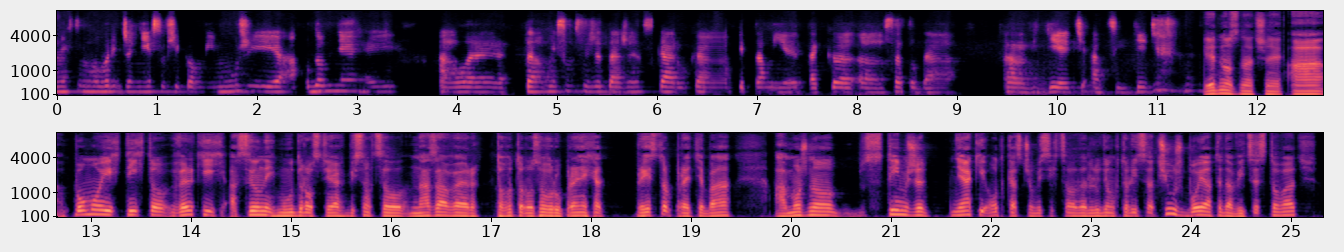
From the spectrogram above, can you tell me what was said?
nechcem hovoriť, že nie sú šikovní muži a podobne, hej, ale tá, myslím si, že tá ženská ruka, keď tam je, tak uh, sa to dá vidieť a cítiť. Jednoznačne. A po mojich týchto veľkých a silných múdrostiach by som chcel na záver tohoto rozhovoru prenechať priestor pre teba a možno s tým, že nejaký odkaz, čo by si chcela dať ľuďom, ktorí sa či už boja teda vycestovať,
